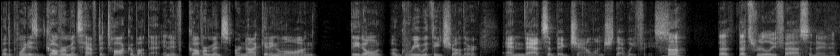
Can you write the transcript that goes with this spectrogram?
but the point is governments have to talk about that. And if governments are not getting along, they don't agree with each other, and that's a big challenge that we face. Huh. That that's really fascinating.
